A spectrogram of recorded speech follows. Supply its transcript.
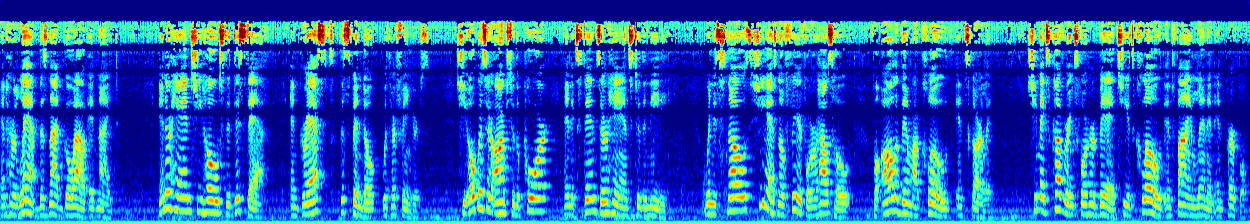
and her lamp does not go out at night. In her hand she holds the distaff and grasps the spindle with her fingers. She opens her arms to the poor and extends her hands to the needy. When it snows, she has no fear for her household, for all of them are clothed in scarlet. She makes coverings for her bed. She is clothed in fine linen and purple.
